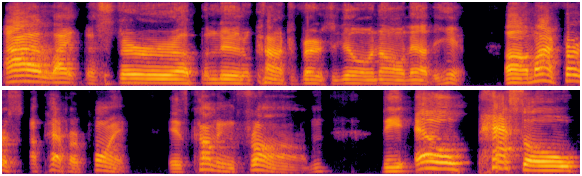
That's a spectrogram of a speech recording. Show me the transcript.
I like to stir up a little controversy going on out here. Uh, my first pepper point is coming from the El Paso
